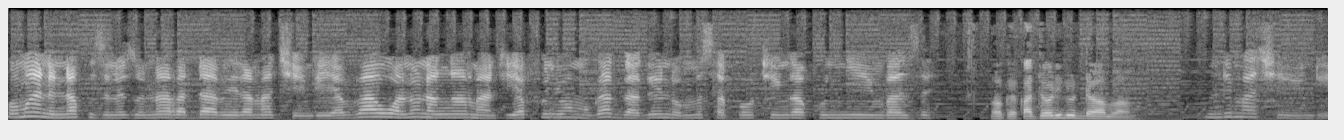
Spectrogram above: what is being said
Omwana ennaku zino zonna abadde abeera makindi yavaawo wano naŋŋamba nti yafunye omugagga agenda omusapootinga ku nnyimba ze. Ok kati oli luddawa maama? Ndi makindi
